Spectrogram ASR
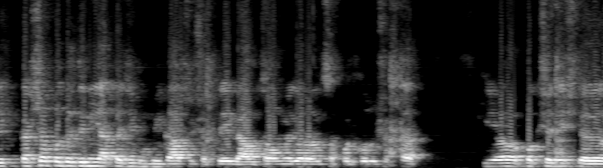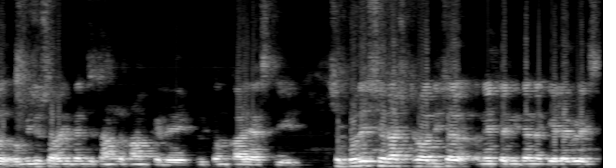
हे कशा पद्धतीने आताची भूमिका असू शकते गावचा उमेदवाराला सपोर्ट करू शकतात? की अं, पक्षनिष्ठ विजू सरांनी त्यांचं चांगलं काम केलंय प्रीतम काळे असतील असे बरेचसे राष्ट्रवादीच्या नेत्यांनी त्यांना गेल्या वेळेस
